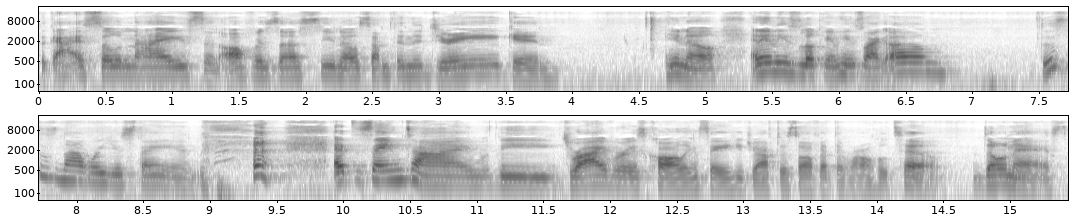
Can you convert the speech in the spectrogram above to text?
the guy is so nice and offers us, you know, something to drink. And, you know, and then he's looking, he's like, um, this is not where you're staying. at the same time, the driver is calling saying he dropped us off at the wrong hotel. Don't ask.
